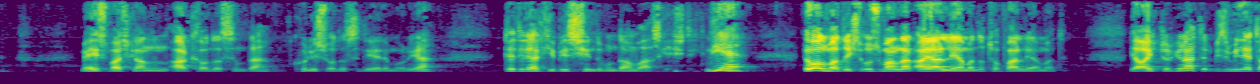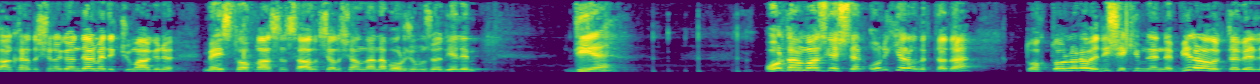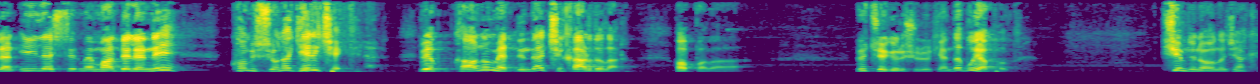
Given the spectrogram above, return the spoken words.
Meclis başkanlığının arka odasında, kulis odası diyelim oraya. Dediler ki biz şimdi bundan vazgeçtik. Niye? E olmadı işte uzmanlar ayarlayamadı, toparlayamadı. Ya ayıptır günahtır. Biz milleti Ankara dışına göndermedik. Cuma günü meclis toplansın, sağlık çalışanlarına borcumuzu ödeyelim diye. Oradan vazgeçtiler. 12 Aralık'ta da doktorlara ve diş hekimlerine 1 Aralık'ta verilen iyileştirme maddelerini komisyona geri çektiler. Ve kanun metninden çıkardılar. Hoppala. Bütçe görüşülürken de bu yapıldı. Şimdi ne olacak?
